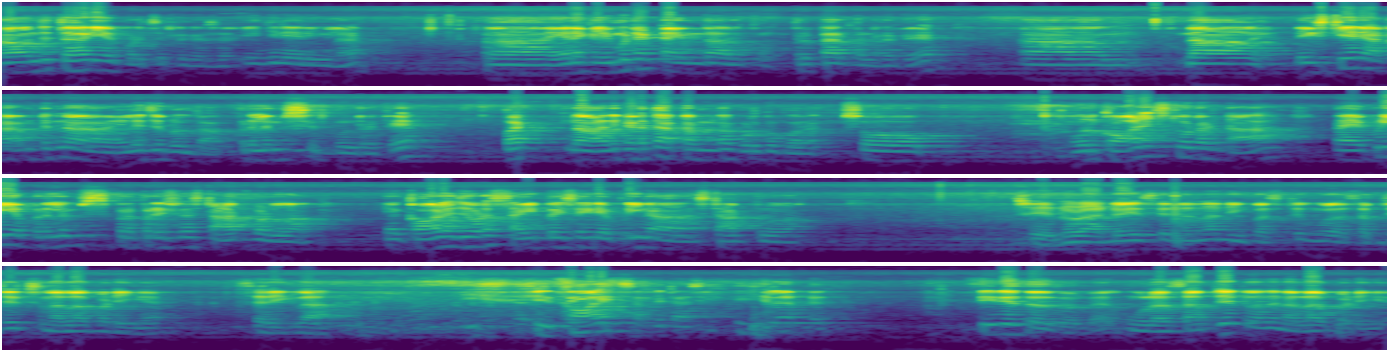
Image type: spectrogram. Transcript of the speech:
நான் வந்து தேர்ட் இயர் படிச்சுட்டு இருக்கேன் சார் இன்ஜினியரிங்கில் எனக்கு லிமிடெட் டைம் தான் இருக்கும் ப்ரிப்பேர் பண்ணுறதுக்கு நான் நெக்ஸ்ட் இயர் அட்டம்ப்ட்டுக்கு நான் எலிஜிபிள் தான் ப்ரிலிம்ஸ் இது பண்ணுறதுக்கு பட் நான் அதுக்கடுத்து அட்டம் தான் கொடுக்க போகிறேன் ஸோ ஒரு காலேஜ் ஸ்டூடெண்ட்டாக நான் எப்படி என் ப்ரிலிம்ஸ் ப்ரிப்பரேஷனை ஸ்டார்ட் பண்ணலாம்? என் காலேஜோட சைட் பை சைடு எப்படி நான் ஸ்டார்ட் பண்ணலாம்? சரி என்னோட அட்வைஸ் என்னன்னா நீங்க ஃபர்ஸ்ட் உங்க சப்ஜெக்ட்ஸ் நல்லா படிங்க. சரிங்களா? காலேஜ் சப்ஜெக்டா இல்ல. சீரியஸாக சொல்லலை உங்களோட சப்ஜெக்ட் வந்து நல்லா படிங்க.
